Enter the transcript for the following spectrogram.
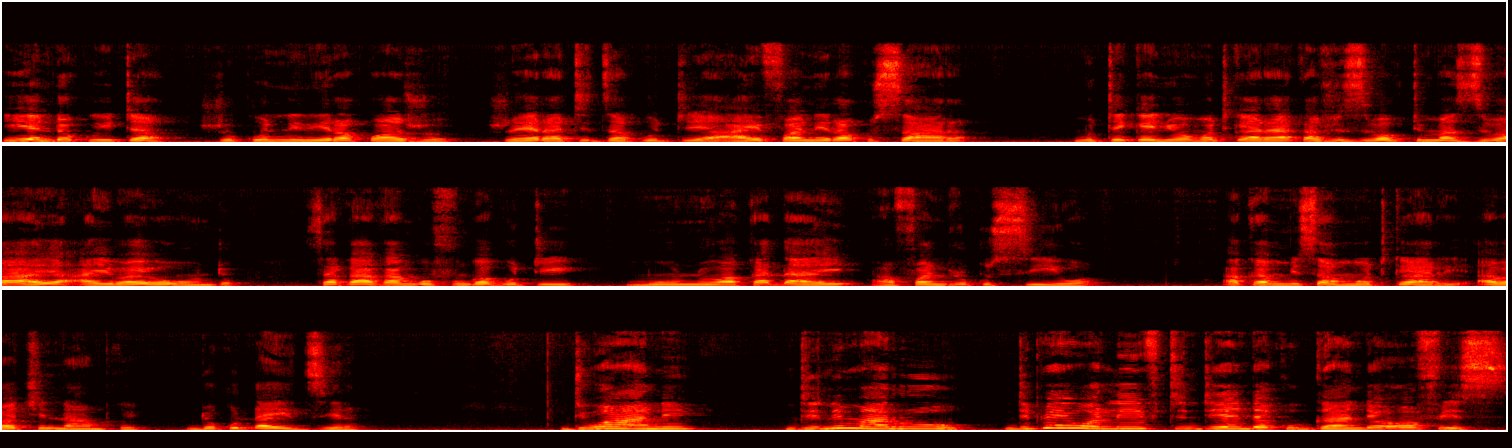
iye ndokuita zvokuninira kwazvo zvairatidza kuti haaifanira kusara. Mutekenyi wemotikari akazviziva kuti maziva aya aiva ehondo saka akangofunga kuti munhu akadai haafaniri kusiyiwa akamisa motikari ava chinhambwe ndokudaidzira. Ndiwani? Ndini maruu ndipeiwo lift ndiende kugande office.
